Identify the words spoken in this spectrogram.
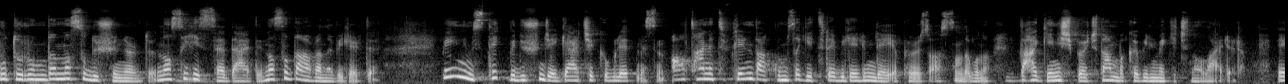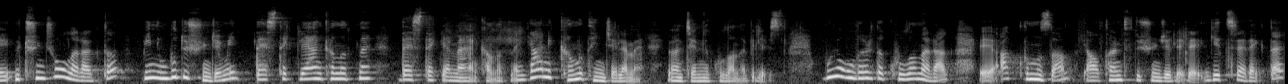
bu durumda nasıl düşünürdü, nasıl hissederdi, nasıl davranabilirdi? Beynimiz tek bir düşünceyi gerçek kabul etmesin. Alternatiflerini de aklımıza getirebilelim diye yapıyoruz aslında bunu. Daha geniş bir açıdan bakabilmek için olaylara. Ee, üçüncü olarak da benim bu düşüncemi destekleyen kanıt ne, desteklemeyen kanıt ne? Yani kanıt inceleme yöntemini kullanabiliriz. Bu yolları da kullanarak e, aklımıza alternatif düşünceleri getirerek de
